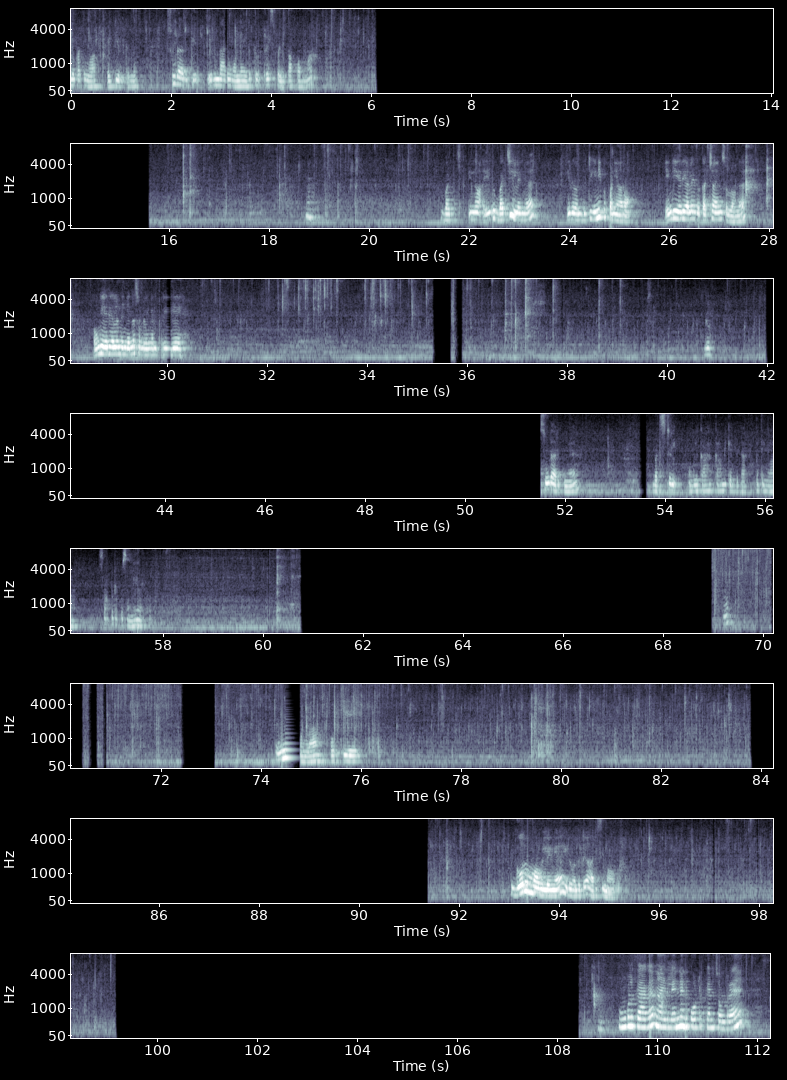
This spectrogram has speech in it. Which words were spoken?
இங்கே பார்த்தீங்களா எப்படி இருக்குதுன்னு சூடாக இருக்குது இருந்தாலும் ஒன்றை எடுத்து ட்ரேஸ் பண்ணி பார்ப்போம்மா பஜ் இன்னும் இது பஜ்ஜி இல்லைங்க. இது வந்துட்டு இனிப்பு பணியாரம். எங்கள் ஏரியாவில் இது கச்சாயின்னு சொல்லுவாங்க. உங்கள் ஏரியாவில் நீங்கள் என்ன சொல்லுவீங்கன்னு தெரியலையே. சூடாக இருக்குங்க. பட் ஸ்டில் உங்களுக்காக காமிக்கிறதுக்காக பார்த்தீங்களா சாப்பிட்றப்ப செம்மையாக இருக்கும். உண்மைங்களா ஓகே கோதுமை மாவு இல்லைங்க இது வந்துட்டு அரிசி மாவு. உங்களுக்காக நான் இதில் என்னென்ன போட்டிருக்கேன்னு சொல்கிறேன்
